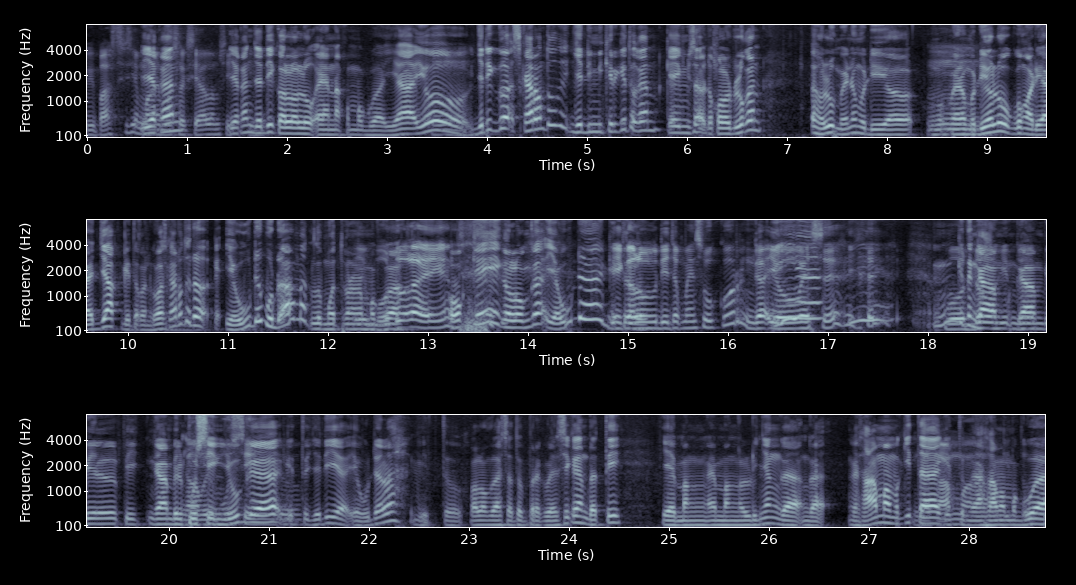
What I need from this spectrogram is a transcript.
Wih, pasti sih Iya emang kan? seleksi alam sih Iya kan jadi kalau lu enak sama gua ya yo. Jadi gua sekarang tuh jadi mikir gitu kan. Kayak misal kalau dulu kan eh lu main sama dia, main sama dia lu gua nggak diajak gitu kan. Kalau sekarang tuh udah ya udah bodo amat lu mau temenan Ya, sama bodo gua. lah ya kan. Oke, kalau enggak ya udah Eh, gitu. kalau diajak main syukur enggak ya Iya, wes ya. iya. Hmm, Bodoh kita nggak gitu. nggak ambil nggak ambil pusing, pusing juga gitu. gitu. Jadi ya ya udahlah gitu. Kalau nggak satu frekuensi kan berarti ya emang emang elunya nggak nggak nggak sama sama kita Nggak gitu, sama, nggak sama sama gitu. gua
